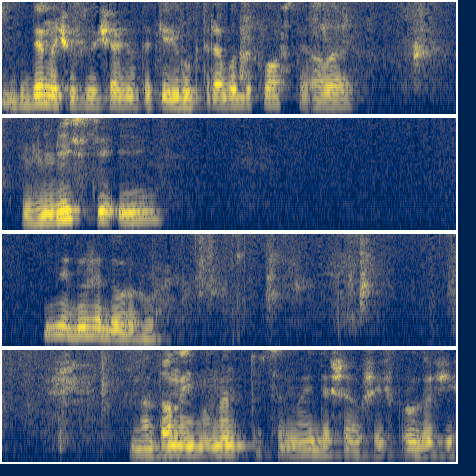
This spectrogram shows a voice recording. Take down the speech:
Будиночок, звичайно, такий рук треба докласти, але в місті і не дуже дорого. На даний момент то це найдешевший в продажі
